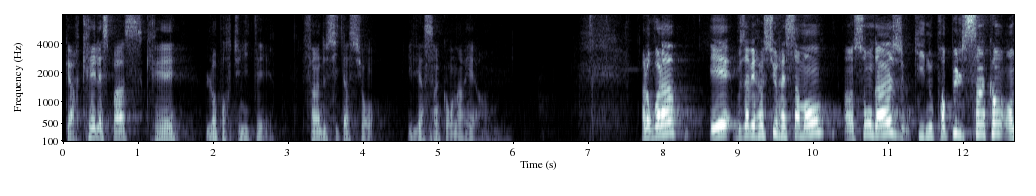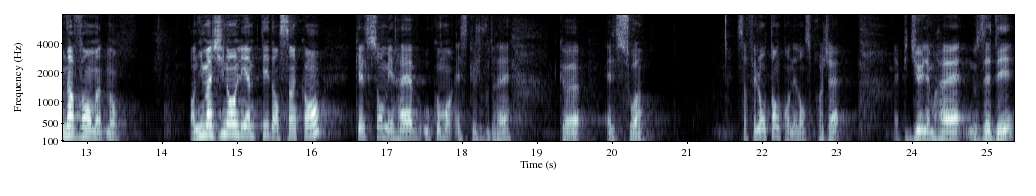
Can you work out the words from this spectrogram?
Car créer l'espace crée l'opportunité. Fin de citation, il y a cinq ans en arrière. Alors voilà, et vous avez reçu récemment un sondage qui nous propulse cinq ans en avant maintenant. En imaginant l'IMT dans cinq ans, quels sont mes rêves ou comment est-ce que je voudrais qu'elle soit ça fait longtemps qu'on est dans ce projet. Et puis Dieu, il aimerait nous aider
